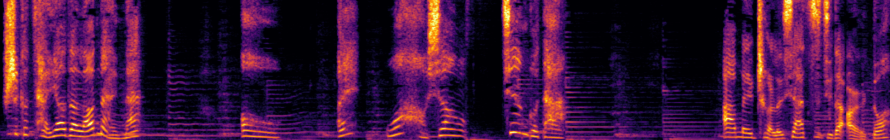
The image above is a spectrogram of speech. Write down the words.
是个采药的老奶奶。哦。哎，我好像见过他。阿妹扯了下自己的耳朵，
